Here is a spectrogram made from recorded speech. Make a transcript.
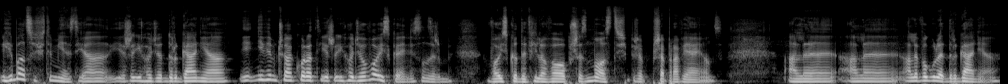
I chyba coś w tym jest. Ja, jeżeli chodzi o drgania, nie, nie wiem, czy akurat jeżeli chodzi o wojsko, ja nie sądzę, żeby wojsko defilowało przez most się przeprawiając, ale, ale, ale w ogóle drgania e,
